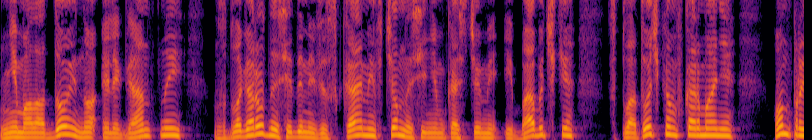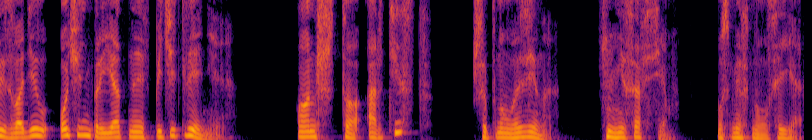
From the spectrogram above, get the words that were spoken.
Немолодой, но элегантный, с благородно седыми висками, в темно-синем костюме и бабочке, с платочком в кармане, он производил очень приятное впечатление. «Он что, артист?» — шепнула Зина. «Не совсем», — усмехнулся я.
